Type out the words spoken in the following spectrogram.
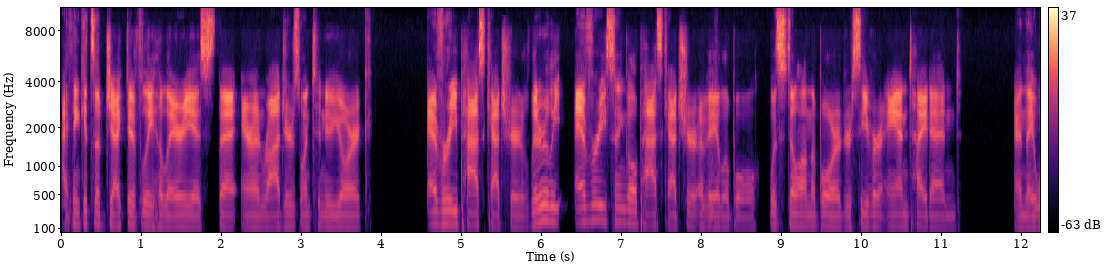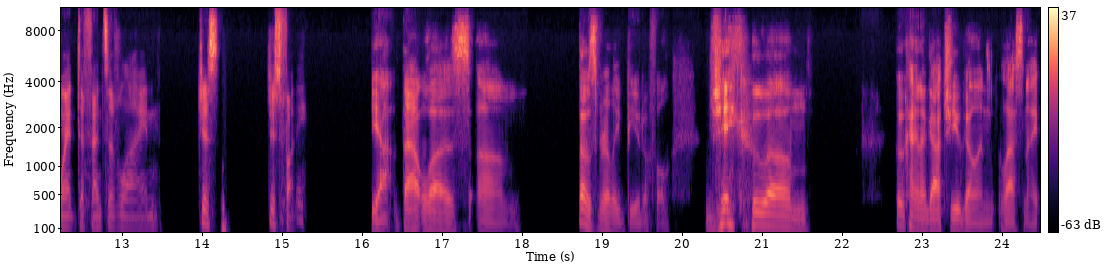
I think it's objectively hilarious that Aaron Rodgers went to New York. Every pass catcher, literally every single pass catcher available was still on the board, receiver and tight end and they went defensive line. Just just funny. Yeah, that was um that was really beautiful. Jake, who um who kind of got you going last night?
